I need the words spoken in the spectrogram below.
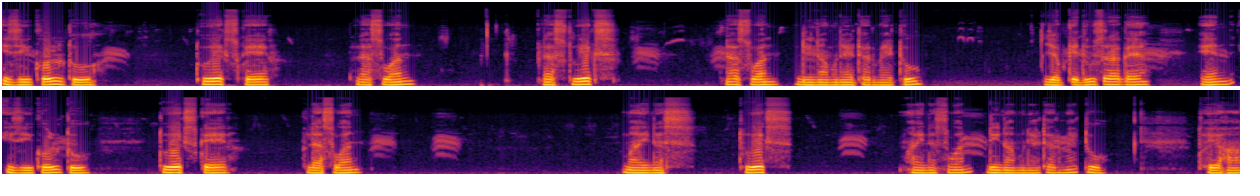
is equal to two x square plus one plus two x plus one denominator में टू जबकि दूसरा गया n is equal to two x square plus one minus two x minus one denominator में टू तो यहाँ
